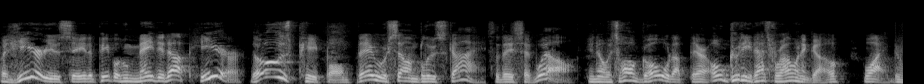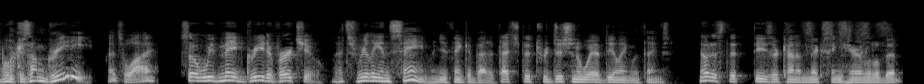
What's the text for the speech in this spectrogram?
But here, you see, the people who made it up here, those people, they were selling blue sky. So they said, well, you know, it's all gold up there. Oh, goody, that's where I want to go. Why? Because I'm greedy. That's why. So we've made greed a virtue. That's really insane when you think about it. That's the traditional way of dealing with things. Notice that these are kind of mixing here a little bit.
